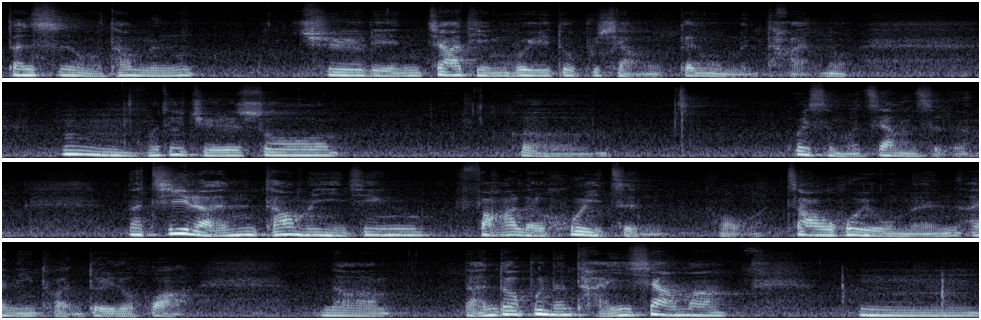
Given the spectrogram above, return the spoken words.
但是哦，他们却连家庭会议都不想跟我们谈哦。嗯，我就觉得说，呃，为什么这样子呢？那既然他们已经发了会诊哦，召会我们安宁团队的话，那难道不能谈一下吗？嗯，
